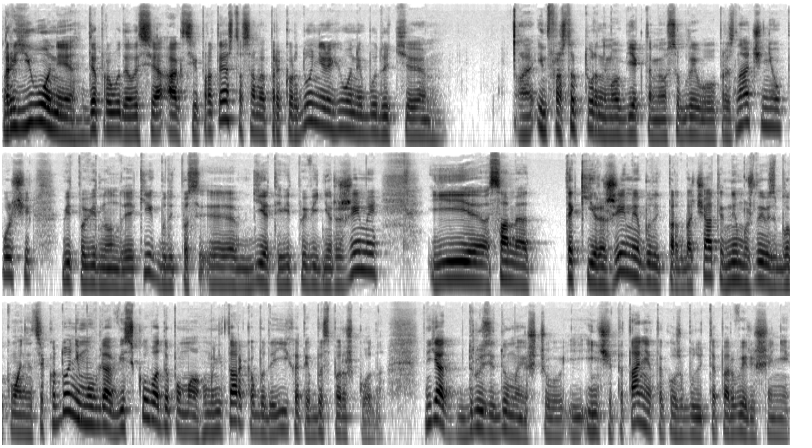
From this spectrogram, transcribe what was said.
регіони, де проводилися акції протесту, саме прикордонні регіони, будуть. е, Інфраструктурними об'єктами особливого призначення у Польщі, відповідно до яких будуть е, діяти відповідні режими, і саме такі режими будуть передбачати неможливість блокування цих кордонів. Мовляв, військова допомога, гуманітарка буде їхати безперешкодно. Ну, я, друзі, думаю, що і інші питання також будуть тепер вирішені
